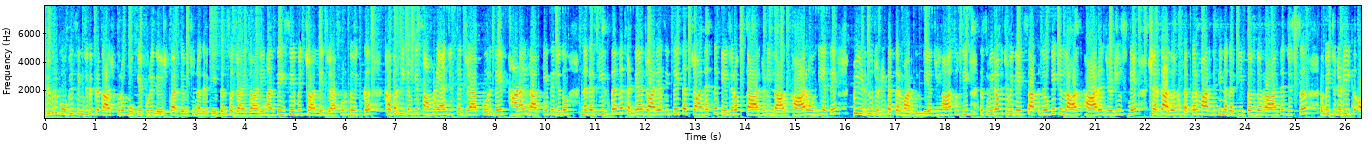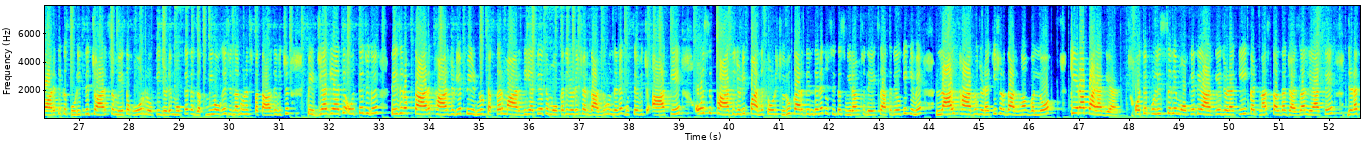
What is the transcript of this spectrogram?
ਸ਼੍ਰੀ ਗੁਰੂ ਗੋਬਿੰਦ ਸਿੰਘ ਜੀ ਦੇ ਪ੍ਰਕਾਸ਼ ਪੁਰਬ ਮੌਕੇ ਪੂਰੇ ਦੇਸ਼ ਭਰ ਦੇ ਵਿੱਚ ਨਗਰ ਕੀਰਤਨ ਸਜਾਏ ਜਾ ਰਹੇ ਹਨ ਤੇ ਇਸੇ ਵਿਚਾਲੇ ਜੈਪੁਰ ਤੋਂ ਇੱਕ ਖਬਰ ਨਿਕਲ ਕੇ ਸਾਹਮਣੇ ਆਈ, ਜਿੱਥੇ ਜੈਪੁਰ ਦੇ ਥਾਣਾ ਇਲਾਕੇ ਤੇ ਜਦੋਂ ਨਗਰ ਕੀਰਤਨ ਕੱਢਿਆ ਜਾ ਰਿਹਾ ਸੀ ਤੇ ਇੱਕ ਅਚਾਨਕ ਤੇਜ਼ ਰਫ਼ਤਾਰ ਜਿਹੜੀ ਲਾਲ ਥਾਰ ਆਉਂਦੀ ਹੈ ਤੇ ਭੀੜ ਨੂੰ ਜਿਹੜੀ ਟੱਕਰ ਮਾਰ ਦਿੰਦੀ ਹੈ। ਜੀ ਹਾਂ, ਤੁਸੀਂ ਤਸਵੀਰਾਂ ਵਿੱਚ ਵੀ ਦੇਖ ਸਕਦੇ ਹੋ ਕਿ ਇੱਕ ਲਾਲ ਥਾਰ ਹੈ ਜਿਹੜੀ ਉਸਨੇ ਸ਼ਰਧਾਲੂਆਂ ਨੂੰ ਟੱਕਰ ਮਾਰ ਦਿੱਤੀ ਨਗਰ ਕੀਰਤਨ ਦੌਰਾਨ ਤੇ ਜਿਸ ਵਿੱਚ ਜਿਹੜੀ ਇੱਕ ਔਰਤ, ਇੱਕ ਕੁੜੀ ਤੇ ਚਾਰ ਸਮੇਤ ਹੋਰ ਲੋਕੀ ਜਿਹੜੇ ਮੌਕੇ ਤੇ ਜ਼ਖਮੀ ਹੋ ਗਏ ਜਿਨ੍ਹਾਂ ਨੂੰ ਹੁਣ ਹਸਪਤਾਲ ਦੇ ਵਿੱਚ ਭੇਜਿਆ ਗਿਆ ਹੈ ਤੇ ਉੱਥੇ ਜਦੋਂ ਤੇਜ਼ ਰਫ਼ਤਾਰ ਥਾਰ ਜਿਹੜੀ ਹੈ ਭੀੜ ਨੂੰ ਟੱਕਰ ਮਾਰਦੀ ਹੈ ਤੇ ਉੱਥੇ ਮੌਕੇ ਤੇ ਜਿਹੜੇ ਸ਼ਰਧਾਲੂ ਹੁੰਦੇ ਨੇ ਗੁੱਸੇ ਵਿੱਚ ਆ ਕੇ ਉਸ ਥਾਰ ਦੀ ਜਿਹੜੀ ਭੰਨ ਤੋੜ ਸ਼ੁਰੂ ਕਰ ਦਿੰਦੇ ਨੇ। ਤੁਸੀਂ ਤਸਵੀਰਾਂ ਵਿੱਚ ਦੇਖ ਸਕਦੇ ਹੋ ਕਿ ਕਿਵੇਂ ਲਾਲ ਥਾਰ ਨੂੰ ਜਿਹੜਾ ਕਿ ਸ਼ਰਧਾਲੂਆਂ ਵੱਲੋਂ ਘੇਰਾ ਪਾਇਆ ਗਿਆ ਉੱਥੇ ਪੁਲਿਸ ਨੇ ਮੌਕੇ ਤੇ ਆ ਕੇ ਜਿਹੜਾ ਕਿ ਘਟਨਾ ਸਥਲ ਦਾ ਜਾਇਜ਼ਾ ਲਿਆ ਤੇ ਜਿਹੜਾ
